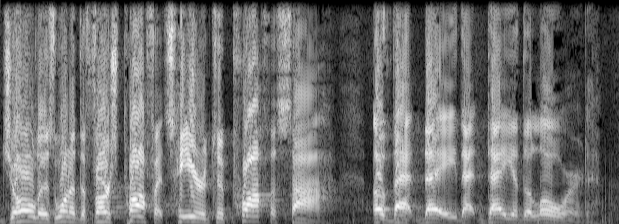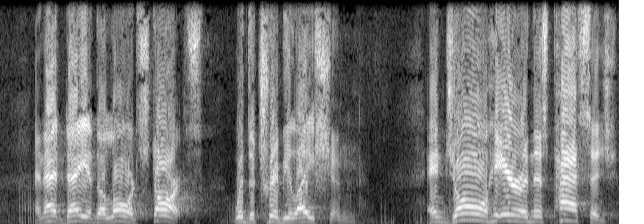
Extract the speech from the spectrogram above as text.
Joel is one of the first prophets here to prophesy of that day, that day of the Lord. And that day of the Lord starts with the tribulation. And Joel, here in this passage,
